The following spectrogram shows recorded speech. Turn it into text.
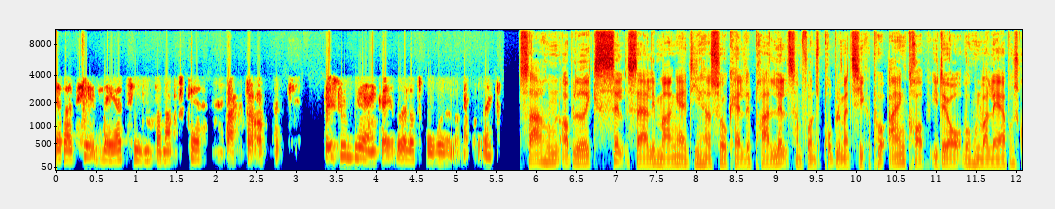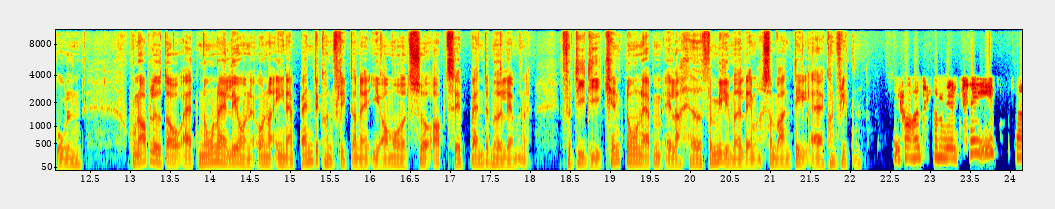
er der et helt lærerteam, der nok skal bakke dig op, hvis du bliver angrebet eller troet eller noget. Ikke? Sara, hun oplevede ikke selv særlig mange af de her såkaldte parallelsamfundsproblematikker på egen krop i det år, hvor hun var lærer på skolen. Hun oplevede dog, at nogle af eleverne under en af bandekonflikterne i området så op til bandemedlemmerne, fordi de kendte nogle af dem eller havde familiemedlemmer, som var en del af konflikten. I forhold til kriminalitet, så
